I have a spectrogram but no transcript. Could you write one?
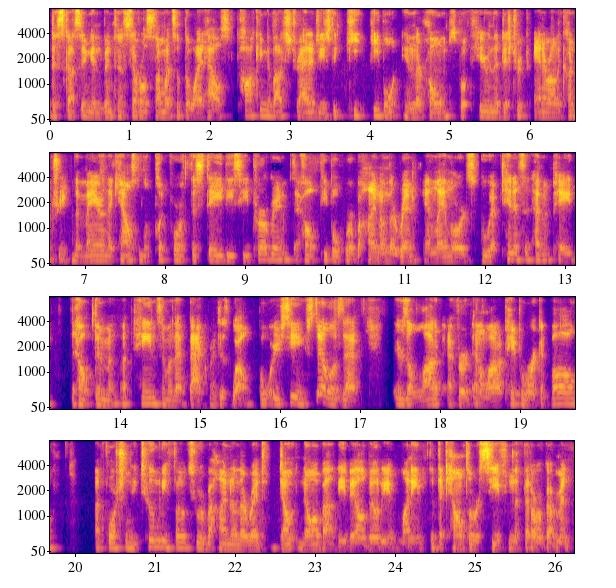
discussing and been to several summits at the White House, talking about strategies to keep people in their homes, both here in the district and around the country. The mayor and the council have put forth the Stay DC program to help people who are behind on their rent and landlords who have tenants that haven't paid to help them obtain some of that back rent as well. But what you're seeing still is that there's a lot of effort and a lot of paperwork involved. Unfortunately, too many folks who are behind on their rent don't know about the availability of money that the council received from the federal government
